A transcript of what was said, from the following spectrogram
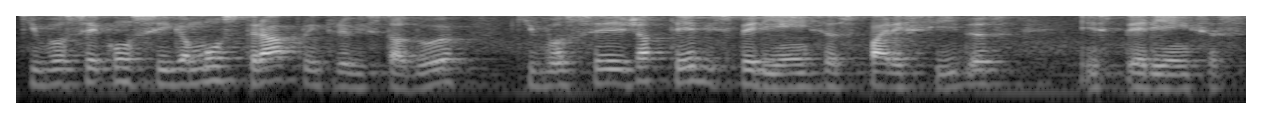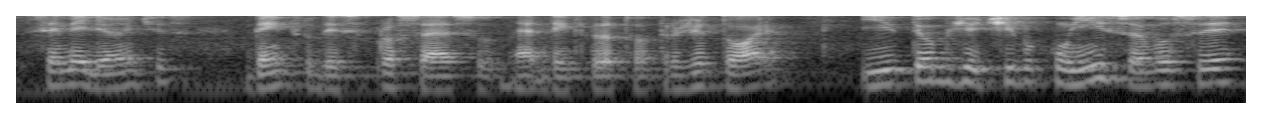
que você consiga mostrar para o entrevistador que você já teve experiências parecidas, experiências semelhantes dentro desse processo, né, dentro da tua trajetória. E o teu objetivo com isso é você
